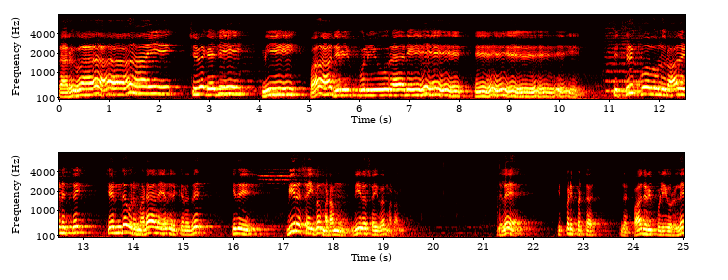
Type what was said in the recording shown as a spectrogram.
தருவாய் சிவகதி நீ பாதிரி புலியூரனே. திருக்கோவிலூர் ஆதீனத்தை சேர்ந்த ஒரு மடாலயம் இருக்கிறது. இது வீரசைவ மடம் வீரசைவ மடம். இதில் இப்படிப்பட்ட இந்த பாதிரி புலியூரில்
